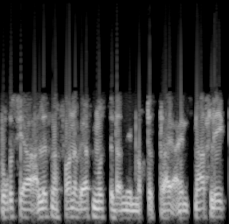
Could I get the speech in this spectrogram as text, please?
Borussia alles nach vorne werfen musste, dann eben noch das 3-1 nachlegt.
